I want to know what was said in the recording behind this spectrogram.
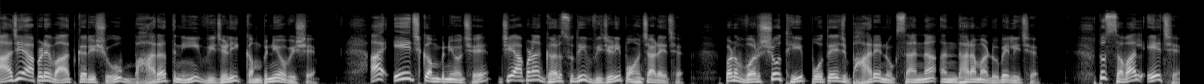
આજે આપણે વાત કરીશું ભારતની વીજળી કંપનીઓ વિશે. આ એ જ કંપનીઓ છે જે આપણા ઘર સુધી વીજળી પહોંચાડે છે, પણ વર્ષોથી પોતે જ ભારે નુકસાનના અંધારામાં ડૂબેલી છે. તો સવાલ એ છે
